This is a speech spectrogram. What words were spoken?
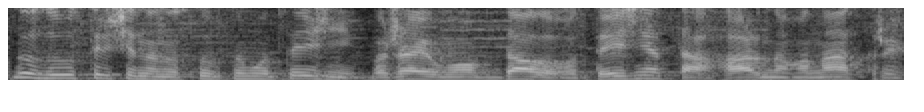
До зустрічі на наступному тижні. Бажаємо вдалого тижня та гарного настрою.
